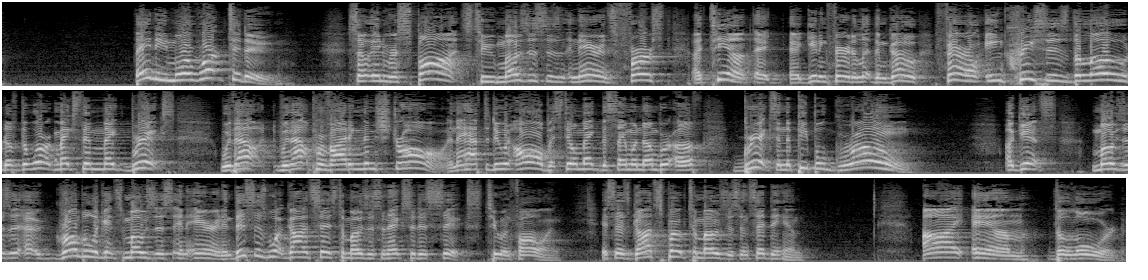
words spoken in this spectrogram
They need more work to do. So, in response to Moses' and Aaron's first attempt at, at, getting Pharaoh to let them go, Pharaoh increases the load of the work, makes them make bricks without, without providing them straw. And they have to do it all, but still make the same number of bricks. And the people groan against Moses, uh, grumble against Moses and Aaron. And this is what God says to Moses in Exodus 6, 2 and following. It says, God spoke to Moses and said to him, I am the Lord.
